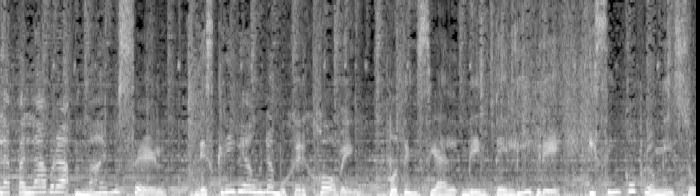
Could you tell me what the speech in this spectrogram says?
La palabra mademoiselle describe a una mujer joven, potencialmente libre y sin compromiso,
